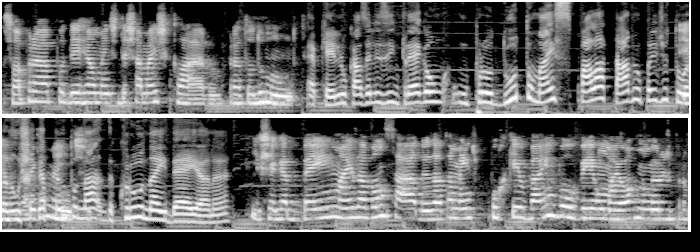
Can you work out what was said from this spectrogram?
Só para poder realmente deixar mais claro para todo mundo. É porque aí no caso eles entregam um produto mais palatável para editora, exatamente. não chega tanto na, cru na ideia, né? Ele chega bem mais avançado, exatamente porque vai envolver um maior número de profissionais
